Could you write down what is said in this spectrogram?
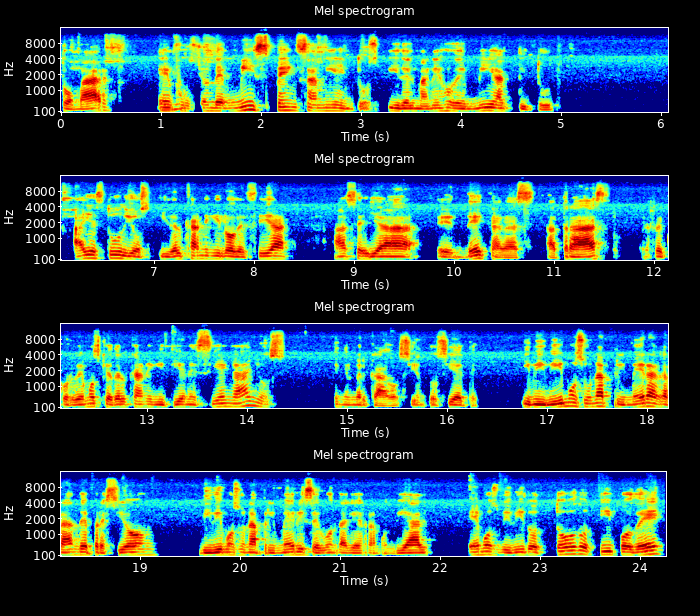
tomar en función de mis pensamientos y del manejo de mi actitud. Hay estudios, y Del Carnegie lo decía hace ya eh, décadas atrás, recordemos que Del Carnegie tiene 100 años en el mercado, 107, y vivimos una primera gran depresión, vivimos una primera y segunda guerra mundial, hemos vivido todo tipo de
